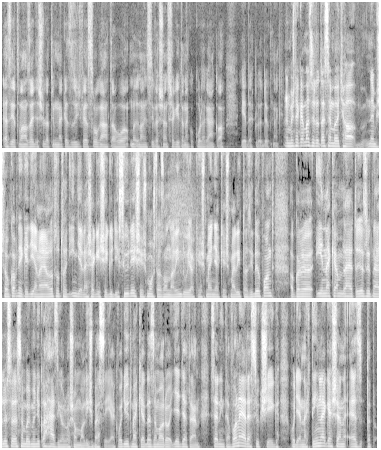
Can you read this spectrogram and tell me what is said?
Ezért van az Egyesületünknek ez az ügyfélszolgálat, ahol nagyon szívesen segítenek a kollégák a érdeklődőknek. Most nekem az jutott eszembe, hogy ha nem is tudom, kapnék egy ilyen ajánlatot, hogy ingyenes egészségügyi szűrés, és most azonnal induljak és menjek, és már itt az időpont, akkor én nekem lehet, hogy az jutna először eszembe, hogy mondjuk a házi orvosommal is beszéljek, vagy őt megkérdezem arról, hogy egyetlen szerinte van erre szükség, hogy ennek ténylegesen ez, tehát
